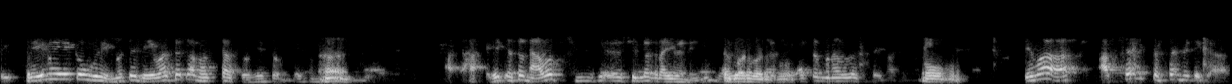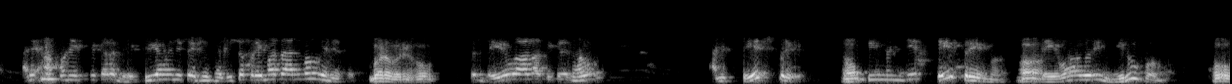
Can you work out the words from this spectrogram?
प्रेम एक उरे मग ते देवाचं का हे शब्द हा. हा- हे त्याचं नावच शिल्लक राहिलं नाही बरोबर. हो. देवाचं म्हणावंच प्रेम. हो हो तेव्हा असं कसं माहिती का अरे आपण एकमेकाला भेटूया म्हणजे कशासाठी तर प्रेमाचा अनुभव घेण्यासाठी बरोबर आहे हो तर देव आला तिकडे जाऊन आणि तेच प्रेम हो भक्ती म्हणजे ते प्रेम हो. देवावरील निरूपम हो.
